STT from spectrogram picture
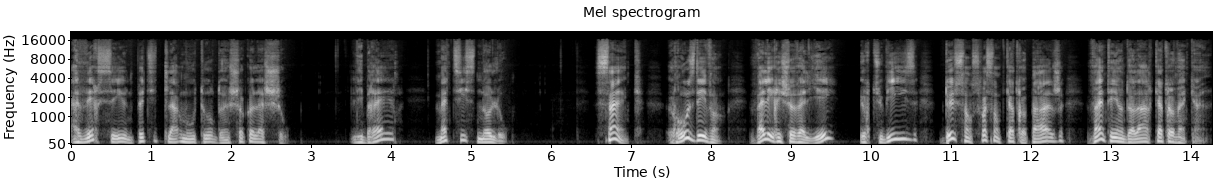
à verser une petite larme autour d'un chocolat chaud. Libraire, Mathis Nolot. 5. Rose des vents, Valérie Chevalier, Urtubise, 264 pages, 21,95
